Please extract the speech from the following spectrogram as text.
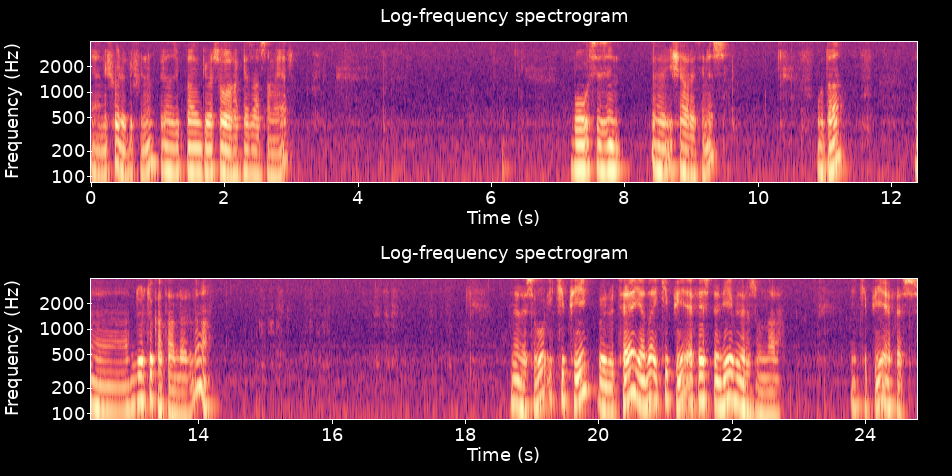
Yani şöyle düşünün. Birazcık daha görsel olarak yazarsam eğer. Bu sizin e, işaretiniz. Bu da e, dürtü katarları değil mi? Neresi bu? 2pi bölü t ya da 2pi fs de diyebiliriz bunlara. 2pi fs.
